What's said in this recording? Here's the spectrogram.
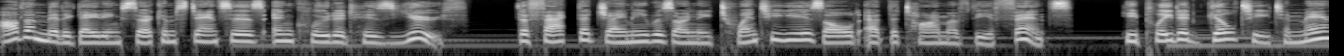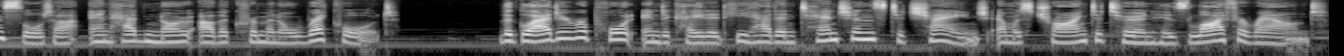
Other mitigating circumstances included his youth, the fact that Jamie was only 20 years old at the time of the offence, he pleaded guilty to manslaughter and had no other criminal record. The Gladue report indicated he had intentions to change and was trying to turn his life around.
